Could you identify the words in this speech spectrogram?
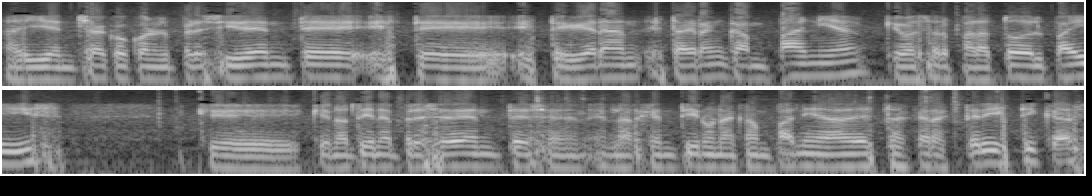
ahí en Chaco con el presidente este, este gran, esta gran campaña que va a ser para todo el país, que, que no tiene precedentes en, en la Argentina una campaña de estas características,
